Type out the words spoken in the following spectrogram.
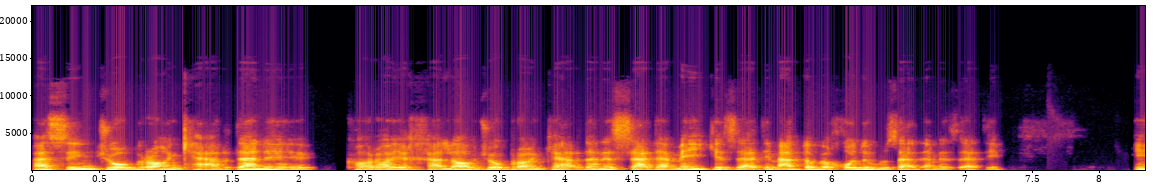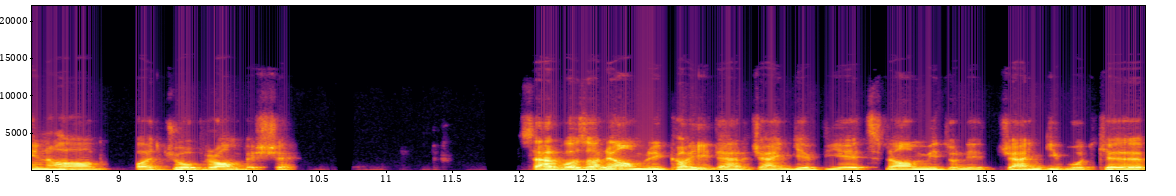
پس این جبران کردن کارهای خلاف جبران کردن صدمه ای که زدیم حتی به خودمون صدمه زدیم اینها باید جبران بشه. سربازان آمریکایی در جنگ ویتنام می‌دونید جنگی بود که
